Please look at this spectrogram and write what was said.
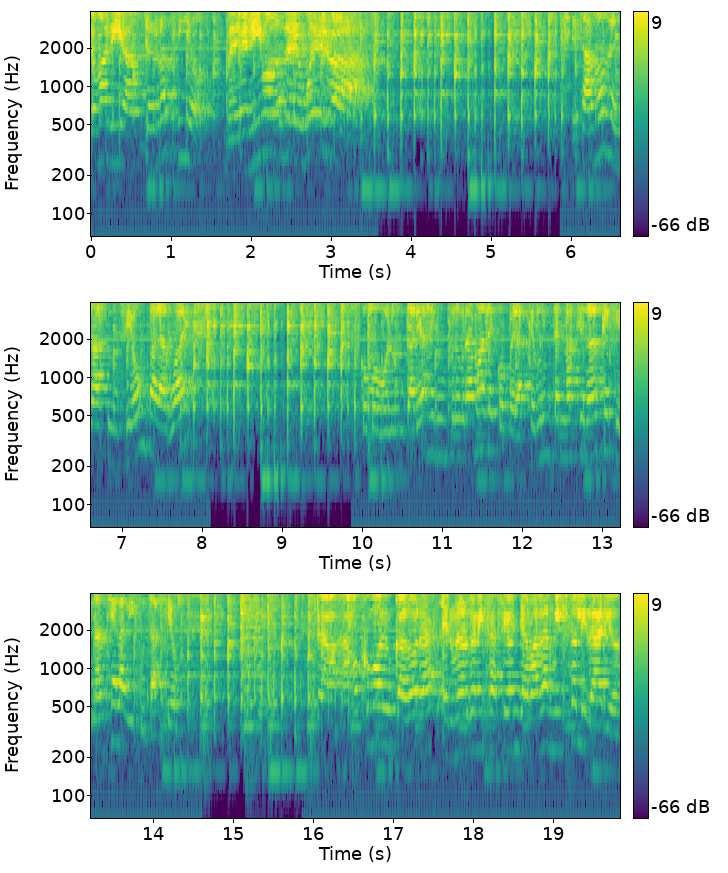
yo María. Yo Rocío. Venimos de Huelva. Estamos en Asunción, Paraguay, como voluntarias en un programa de cooperación internacional que financia la Diputación. Trabajamos como educadoras en una organización llamada Mil Solidarios,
